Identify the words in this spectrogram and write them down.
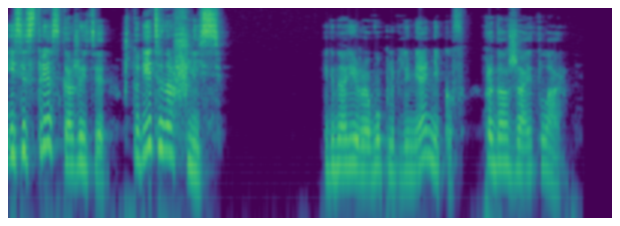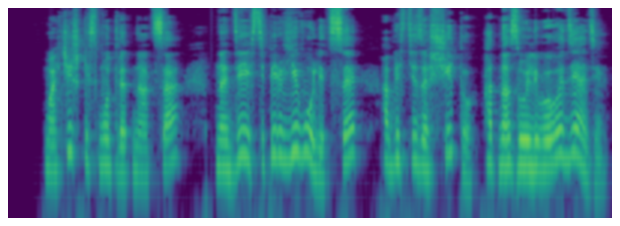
«И сестре скажите, что дети нашлись!» Игнорируя вопли племянников, продолжает Лар. Мальчишки смотрят на отца, надеясь теперь в его лице обрести защиту от назойливого дяди,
